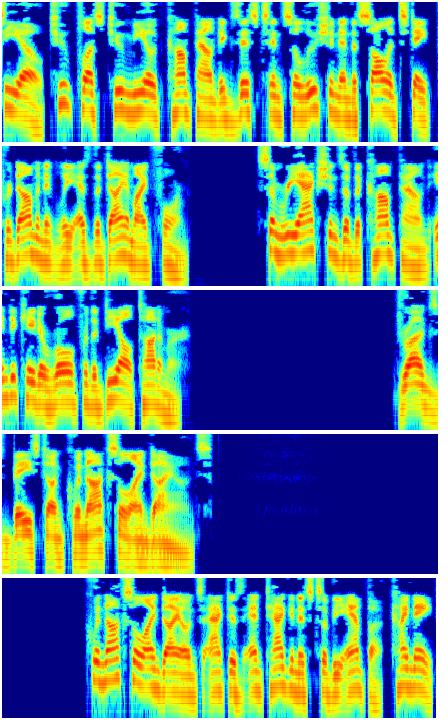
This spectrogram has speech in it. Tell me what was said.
CO 2 plus 2 meoth compound exists in solution and the solid state predominantly as the diamide form. Some reactions of the compound indicate a role for the diol tautomer. Drugs based on quinoxalinediones Quinoxalinediones act as antagonists of the AMPA, kainate,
